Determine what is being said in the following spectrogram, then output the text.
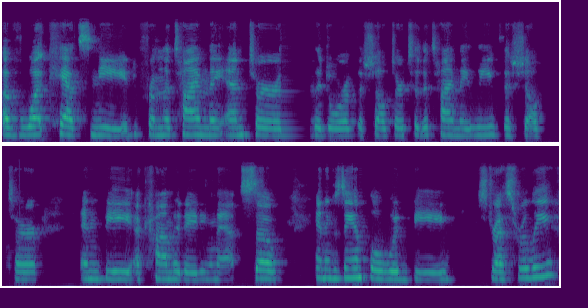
of what cats need from the time they enter the door of the shelter to the time they leave the shelter and be accommodating that. So an example would be stress relief.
